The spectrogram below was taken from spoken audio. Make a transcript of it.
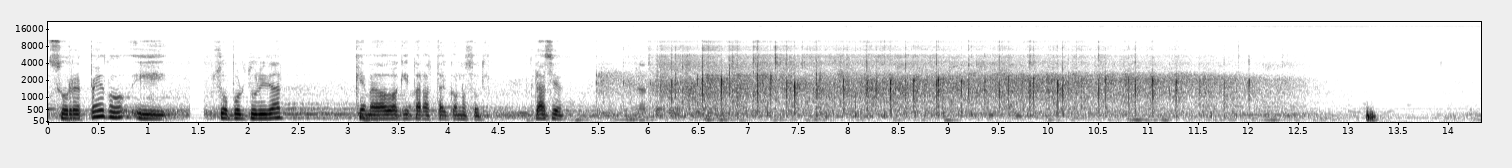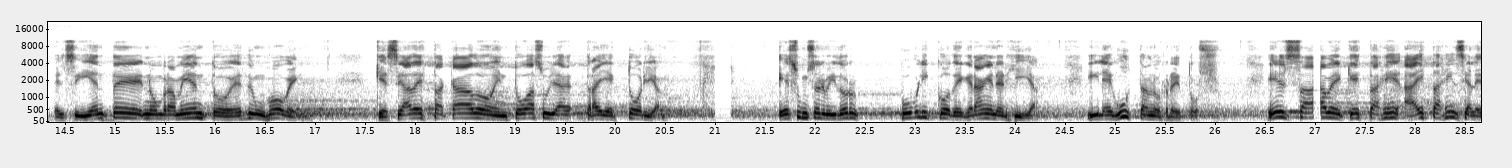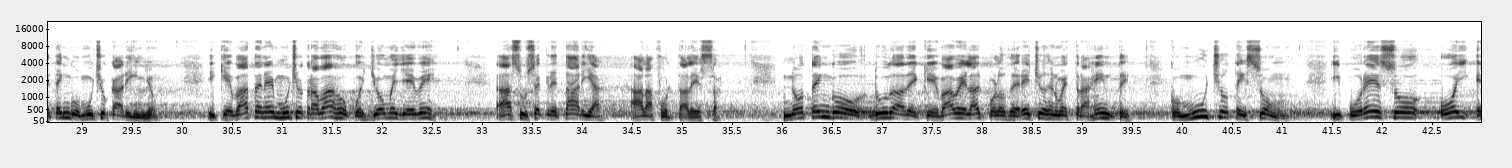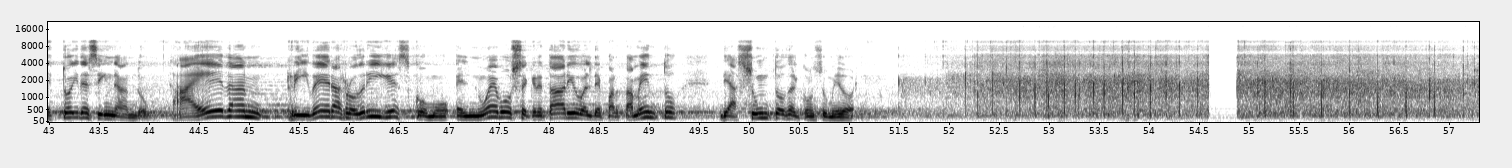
su respeto y su oportunidad que me ha dado aquí para estar con nosotros. Gracias. El siguiente nombramiento es de un joven que se ha destacado en toda su trayectoria. Es un servidor público de gran energía y le gustan los retos. Él sabe que a esta agencia le tengo mucho cariño y que va a tener mucho trabajo, pues yo me llevé a su secretaria a la fortaleza. No tengo duda de que va a velar por los derechos de nuestra gente con mucho tesón y por eso hoy estoy designando a Edan Rivera Rodríguez como el nuevo secretario del Departamento de Asuntos del Consumidor.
